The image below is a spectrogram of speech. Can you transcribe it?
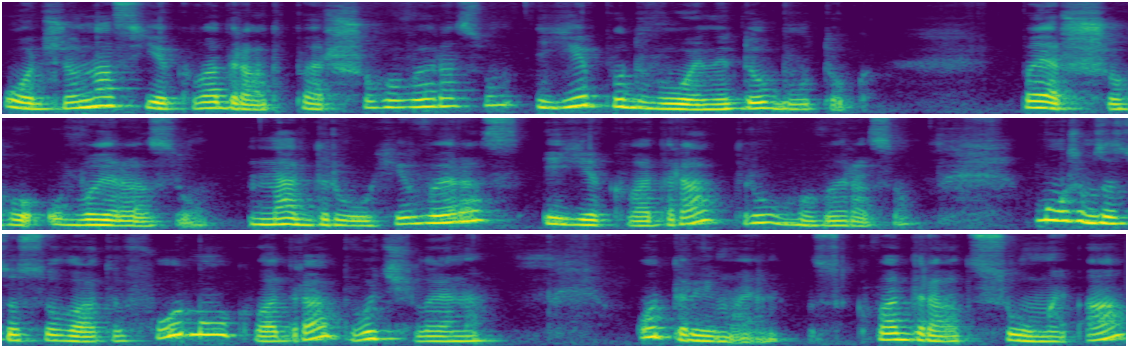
Отже, у нас є квадрат першого виразу, є подвоєний добуток першого виразу на другий вираз і є квадрат другого виразу. Можемо застосувати формулу квадрат двочлена отримаємо квадрат суми А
